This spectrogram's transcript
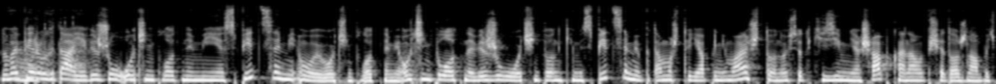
Ну, во-первых, вот. да, я вяжу очень плотными спицами, ой, очень плотными, очень плотно вяжу очень тонкими спицами, потому что я понимаю, что, ну, все таки зимняя шапка, она вообще должна быть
